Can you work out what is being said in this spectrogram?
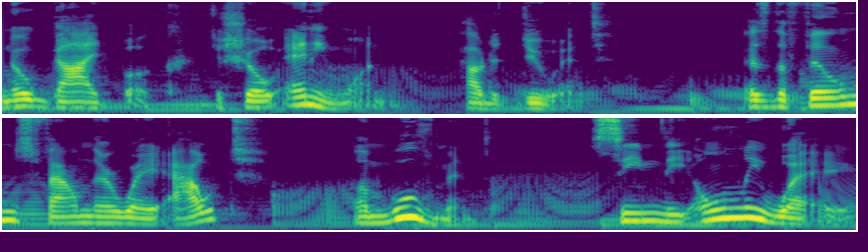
no guidebook to show anyone how to do it. As the films found their way out, a movement seemed the only way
